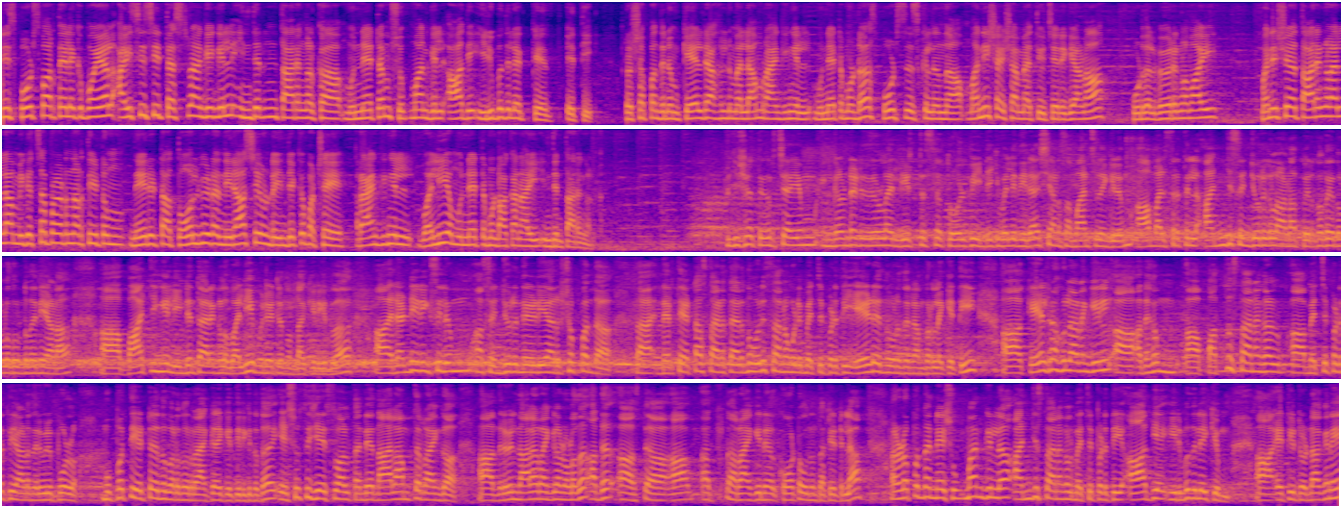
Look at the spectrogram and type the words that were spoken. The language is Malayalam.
ഇനി സ്പോർട്സ് വാർത്തയിലേക്ക് പോയാൽ ഐ സി സി ടെസ്റ്റ് റാങ്കിങ്ങിൽ ഇന്ത്യൻ താരങ്ങൾക്ക് മുന്നേറ്റം. ശുഭ്മാൻ ഗിൽ ആദ്യ ഇരുപതിലേക്ക് എത്തി. ഋഷഭ് പന്തിനും കെ എൽ രാഹുലിനുമെല്ലാം റാങ്കിങ്ങിൽ മുന്നേറ്റമുണ്ട്. സ്പോർട്സ് ഡെസ്കിൽ നിന്ന് മനീഷ് ഐഷ മാത്യു ചേരുകയാണ്. കൂടുതൽ വിവരങ്ങളുമായി മനീഷ് താരങ്ങളെല്ലാം മികച്ച പ്രകടനം നടത്തിയിട്ടും നേരിട്ട തോൽവിയുടെ നിരാശയുണ്ട് ഇന്ത്യയ്ക്ക് പക്ഷേ റാങ്കിങ്ങിൽ വലിയ മുന്നേറ്റമുണ്ടാക്കാനായി ഇന്ത്യൻ താരങ്ങൾക്ക്. പ്രതീക്ഷ തീർച്ചയായും ഇംഗ്ലണ്ടിനെതിരെയുള്ള ലീഡ് ടെസ്റ്റിലെ തോൽവി ഇന്ത്യയ്ക്ക് വലിയ നിരാശയാണ് സമ്മാനിച്ചതെങ്കിലും ആ മത്സരത്തിൽ അഞ്ച് സെഞ്ചുറികളാണ് പിറന്നത് എന്നുള്ളതുകൊണ്ട് തന്നെയാണ് ബാറ്റിങ്ങിൽ ഇന്ത്യൻ താരങ്ങൾ വലിയ മുന്നേറ്റം ഉണ്ടാക്കിയിരിക്കുന്നത്. രണ്ട് ഇന്നിംഗ്സിലും സെഞ്ചുറി നേടിയ ഋഷഭ് പന്ത് നേരത്തെ എട്ടാം സ്ഥാനത്തായിരുന്നു ഒരു സ്ഥാനം കൂടി മെച്ചപ്പെടുത്തി ഏഴ് എന്ന് പറയുന്ന നമ്പറിലേക്ക് എത്തി കെ എൽ രാഹുൽ ആണെങ്കിൽ അദ്ദേഹം പത്ത് സ്ഥാനങ്ങൾ മെച്ചപ്പെടുത്തിയാണ് നിലവിൽ ഇപ്പോൾ മുപ്പത്തിയെട്ട് എന്ന് പറയുന്ന റാങ്കിലേക്ക് എത്തിയിരിക്കുന്നത്. യശസ്വി ജയ്സ്വാൾ തന്റെ നാലാമത്തെ റാങ്ക് നിലവിൽ നാലാം റാങ്കിലാണുള്ളത് അത് റാങ്കിന് കോട്ട ഒന്നും തട്ടിയിട്ടില്ല. അതിനോടൊപ്പം തന്നെ ശുഭ്മാൻ ഗില്ല് അഞ്ച് സ്ഥാനങ്ങൾ മെച്ചപ്പെടുത്തി ആദ്യ ഇരുപതിലേക്കും എത്തിയിട്ടുണ്ട്. അങ്ങനെ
